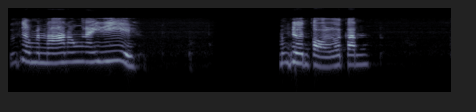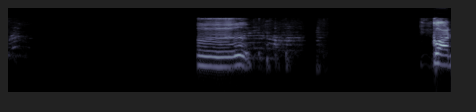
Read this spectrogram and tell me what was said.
รู้จักมานนานเอาไงดี ไม่เดินต่อแล้วกัน เออยุดก่อน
